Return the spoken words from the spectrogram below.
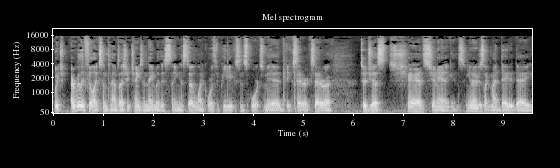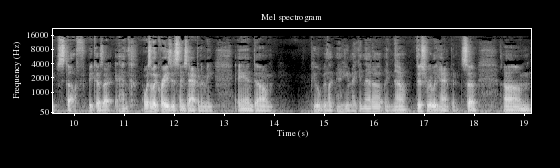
which I really feel like sometimes I should change the name of this thing instead of like orthopedics and sports med, et cetera, et cetera to just Chad's shenanigans, you know, just like my day to day stuff. Because I, I always have the craziest things happen to me, and um, people be like, "Man, are you making that up?" Like, no, this really happened. So, um,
